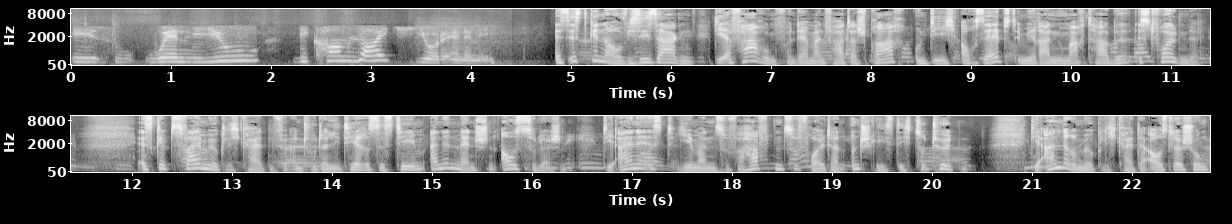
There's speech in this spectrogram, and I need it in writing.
is when you become like your enemy. Es ist genau, wie Sie sagen. Die Erfahrung, von der mein Vater sprach und die ich auch selbst im Iran gemacht habe, ist folgende. Es gibt zwei Möglichkeiten für ein totalitäres System, einen Menschen auszulöschen. Die eine ist, jemanden zu verhaften, zu foltern und schließlich zu töten. Die andere Möglichkeit der Auslöschung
